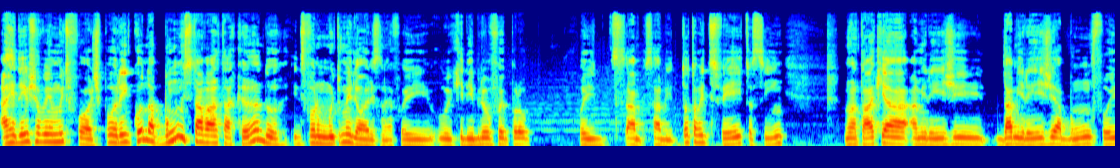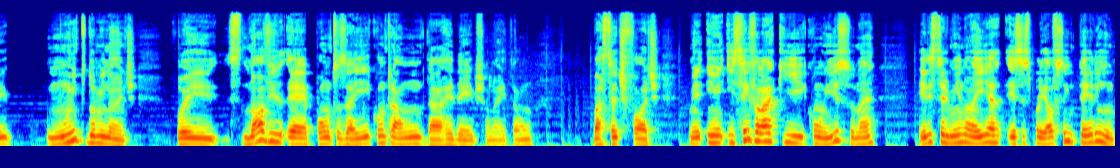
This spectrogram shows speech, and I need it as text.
a Redemption veio muito forte. Porém, quando a Boom estava atacando, eles foram muito melhores, né? Foi, o equilíbrio foi, pro, foi sabe, sabe, totalmente desfeito, assim. No ataque, a, a Mirage, da Mirage, a Boom foi muito dominante. Foi nove é, pontos aí contra um da Redemption, né? Então, bastante forte. E, e, sem falar que com isso, né? Eles terminam aí esses playoffs sem terem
